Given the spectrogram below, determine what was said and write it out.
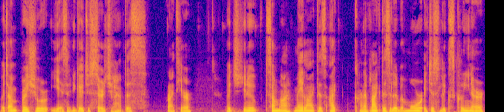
which I'm pretty sure, yes, if you go to search, you have this right here, which, you know, some may like this. I kind of like this a little bit more. It just looks cleaner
